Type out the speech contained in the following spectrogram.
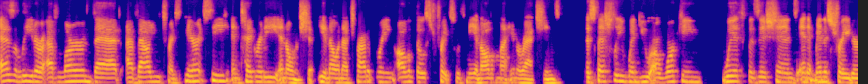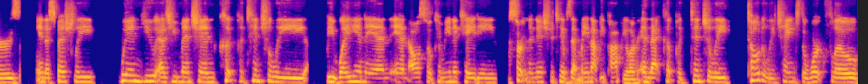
as a leader, I've learned that I value transparency, integrity, and ownership, you know, and I try to bring all of those traits with me in all of my interactions, especially when you are working with physicians and administrators, and especially when you, as you mentioned, could potentially be weighing in and also communicating certain initiatives that may not be popular and that could potentially totally change the workflow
